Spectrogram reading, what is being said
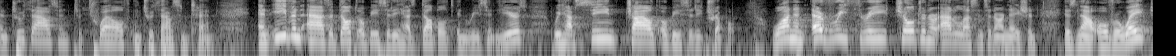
in 2000 to 12 in 2010. And even as adult obesity has doubled in recent years, we have seen child obesity triple. One in every three children or adolescents in our nation is now overweight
